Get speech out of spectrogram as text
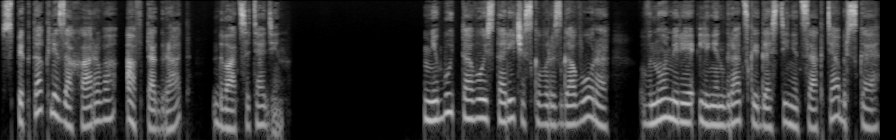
в спектакле Захарова «Автоград-21». Не будь того исторического разговора в номере ленинградской гостиницы «Октябрьская»,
